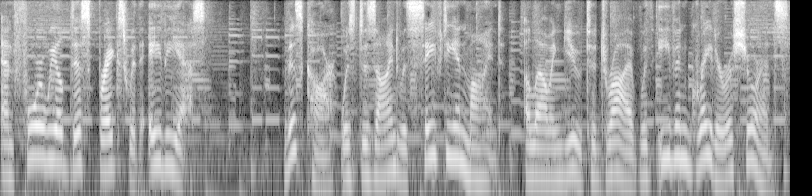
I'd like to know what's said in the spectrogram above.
and four-wheel disc brakes with ABS. This car was designed with safety in mind, allowing you to drive with even greater assurance.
